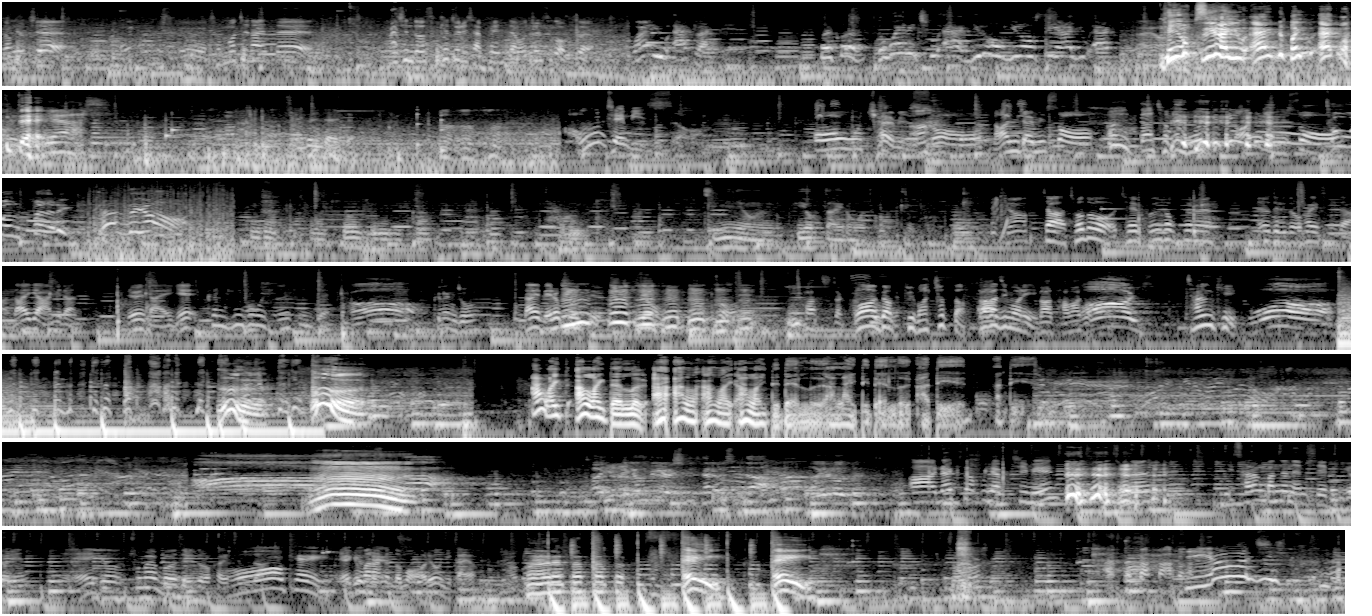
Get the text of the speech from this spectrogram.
정우치 그 전모진 할 때 당신도 스케줄이 잡혀 있는데 어쩔 수가 없어요. Why do you act like that? Like what? The way that you act, you don't you don't see how you act. You don't see how you act? Why you act like that? 어우 재밌어. 어우 재밌어. 난 재밌어. 나 저거 뭐 어떻게 난 재밌어. To infinity and beyond. 귀여운 쪽이니까 자기 지민이 형은 귀엽다 이런 거 정확히. 자, 저도 제 분석표를 내려드리도록 하겠습니다. 나에게 암이란 늘 나에게 큰 행복을 주는 존재. 아, 큰행존. 나의 매력 음, 포인트. 귀여움. 차 진짜 다 와나배 맞췄다. 바가지 머리. 나 다 맞아. 작은 키. 와. Ugh. Ugh. I like I like that look. I I, I like I liked it that look. I liked it that look. I did. I did. Mm. Uh, next up we have Jimin. 저는 이 사랑받는 MC의 비결인 이 애교 춤을 보여드리도록 하겠습니다. Okay. 애교만 하면 너무 어려우니까요. Hey, hey. 귀여워지.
